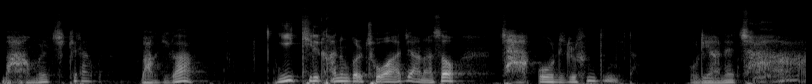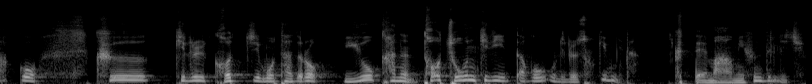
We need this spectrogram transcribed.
마음을 지키라고요. 마귀가 이 길 가는 걸 좋아하지 않아서 자꾸 우리를 흔듭니다. 우리 안에 자꾸 그 길을 걷지 못하도록 유혹하는 더 좋은 길이 있다고 우리를 속입니다. 그때 마음이 흔들리죠.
